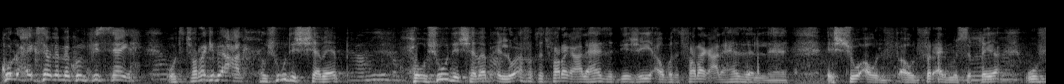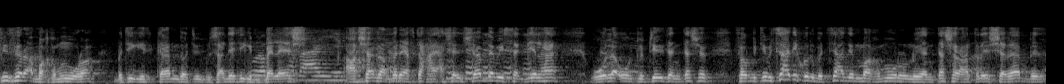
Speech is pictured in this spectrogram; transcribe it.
كله هيكسب لما يكون في السايح وتتفرجي بقى على حشود الشباب. رهيبة. حشود الشباب. اللي واقفة بتتفرج على هذا الدي جي أو بتتفرج على هذا ال- ال show أو أو الفرقة الموسيقية. وفي فرق مغمورة بتيجي الكلام ده وتيجي مساعدية تيجي ببلاش عشان. ربنا يفتحها. عشان الشباب ده بيسجلها. وبتبتدي تنتشر. فبتساعدي كله. بتساعد المغمور إنه ينتشر عن طريق الشباب. ب-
